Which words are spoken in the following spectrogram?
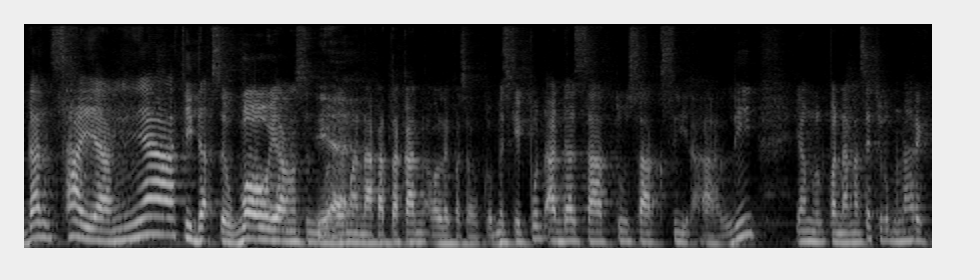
Dan sayangnya tidak se-wow yang sebagaimana katakan oleh kuasa hukum. Meskipun ada satu saksi ahli yang menurut pandangan saya cukup menarik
